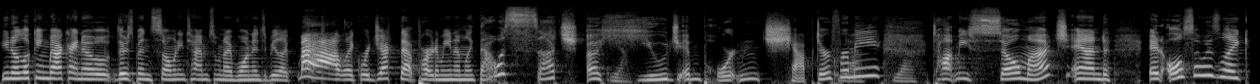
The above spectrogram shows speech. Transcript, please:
you know looking back i know there's been so many times when i've wanted to be like ah like reject that part of me and i'm like that was such a huge important chapter for me yeah. taught me so much and it also is like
